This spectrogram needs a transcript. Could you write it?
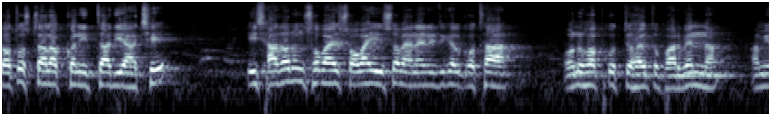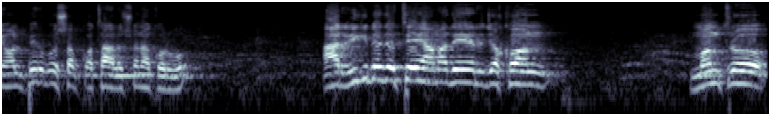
ততস্থা লক্ষণ ইত্যাদি আছে। এই সাধারণ সবাই সবাই এইসব অ্যানালিটিক্যাল কথা অনুভব করতে হয়তো পারবেন না। আমি অল্পের উপর সব কথা আলোচনা করব। আর ঋগ্বেদেতে আমাদের যখন মন্ত্র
